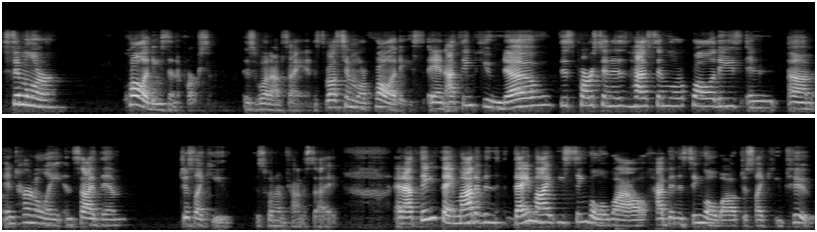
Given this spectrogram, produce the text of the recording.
similar qualities in a person is what I'm saying. It's about similar qualities. And I think you know this person is, has similar qualities in, um, internally inside them, just like you, is what I'm trying to say. And I think they might have been, they might be single a while, have been a single a while, just like you too.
